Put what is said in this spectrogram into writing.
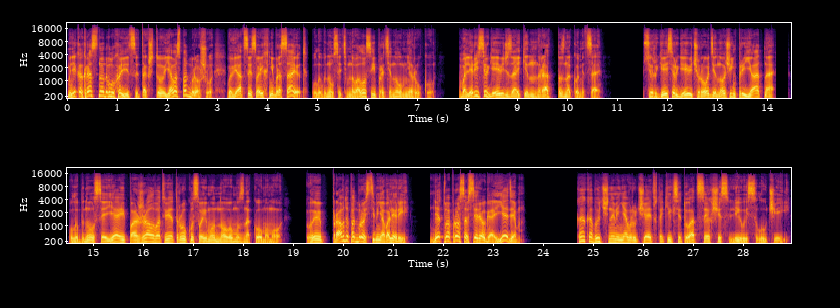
Мне как раз надо в Луховицы, так что я вас подброшу. В авиации своих не бросают», — улыбнулся темноволосый и протянул мне руку. «Валерий Сергеевич Зайкин, рад познакомиться». «Сергей Сергеевич Родин, очень приятно!» Улыбнулся я и пожал в ответ руку своему новому знакомому. «Вы правда подбросите меня, Валерий?» «Нет вопросов, Серега, едем!» Как обычно, меня выручает в таких ситуациях счастливый случай.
